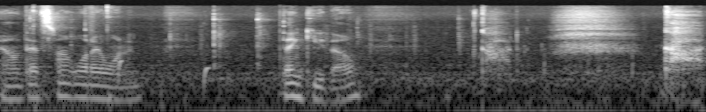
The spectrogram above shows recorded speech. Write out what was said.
No, that's not what I wanted. Thank you though. God. God.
